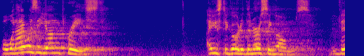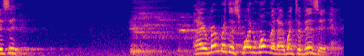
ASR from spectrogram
Well, when I was a young priest, I used to go to the nursing homes, visit. And I remember this one woman I went to visit.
